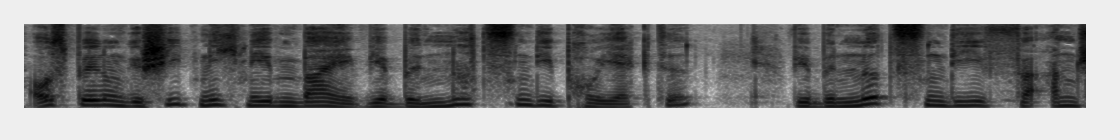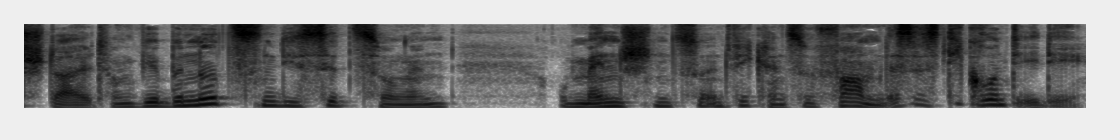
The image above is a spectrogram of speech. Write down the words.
Ausbildung geschieht nicht nebenbei. Wir benutzen die Projekte, wir benutzen die Veranstaltung, wir benutzen die Sitzungen, um Menschen zu entwickeln, zu formen. Das ist die Grundidee.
